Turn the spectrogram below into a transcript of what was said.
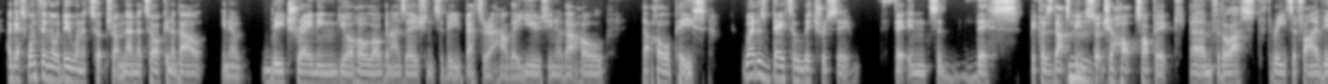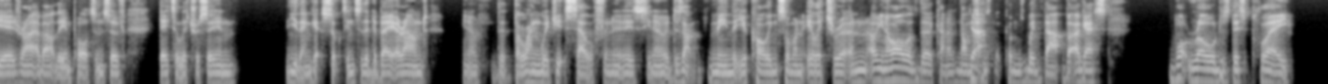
I guess one thing I do want to touch on then are talking about, you know, retraining your whole organization to be better at how they use, you know, that whole that whole piece. Where does data literacy fit into this? Because that's been hmm. such a hot topic um, for the last three to five years, right? About the importance of data literacy, and you then get sucked into the debate around you know the the language itself and it is you know does that mean that you're calling someone illiterate and oh, you know all of the kind of nonsense yeah. that comes with that but i guess what role does this play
